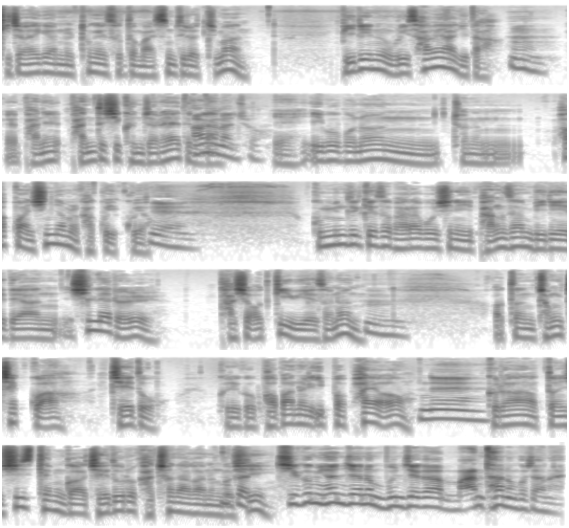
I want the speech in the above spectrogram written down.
기자회견을 통해서도 말씀드렸지만 비리는 우리 사회학이다. 음. 예, 반, 반드시 근절해야 된다. 당연하죠. 예, 이 부분은 저는 확고한 신념을 갖고 있고요. 예. 국민들께서 바라보시는 이 방산 비리에 대한 신뢰를 다시 얻기 위해서는 음. 어떤 정책과 제도 그리고 법안을 입법하여 네. 그러한 어떤 시스템과 제도를 갖춰 나가는 그러니까 것이 지금 현재는 문제가 많다는 거잖아요.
